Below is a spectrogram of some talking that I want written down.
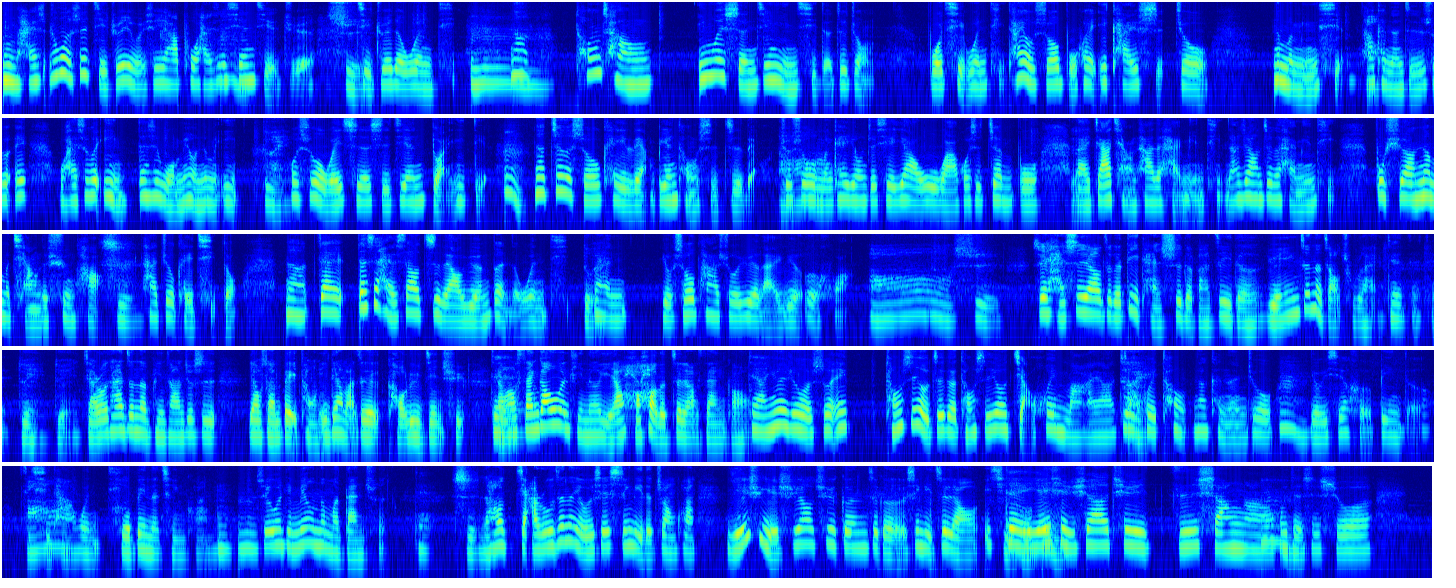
嗯，还是如果是脊椎有一些压迫，还是先解决是脊椎的问题。嗯，那通常。因为神经引起的这种勃起问题，它有时候不会一开始就那么明显，它可能只是说，哎，我还是会硬，但是我没有那么硬，对，或是我维持的时间短一点，嗯，那这个时候可以两边同时治疗，就是说我们可以用这些药物啊，或是震波来加强它的海绵体，那让这个海绵体不需要那么强的讯号，是。它就可以启动。那在，但是还是要治疗原本的问题，不然。有时候怕说越来越恶化哦，是，所以还是要这个地毯式的把自己的原因真的找出来。对对对对对，假如他真的平常就是腰酸背痛，一定要把这个考虑进去。然后三高问题呢，也要好好的治疗三高。对啊，因为如果说哎，同时有这个，同时又脚会麻呀，脚会痛，那可能就有一些合并的其他问题，哦、合并的情况。嗯嗯，所以问题没有那么单纯。是，然后假如真的有一些心理的状况，也许也需要去跟这个心理治疗一起。对，也许需要去咨商啊，嗯、或者是说，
